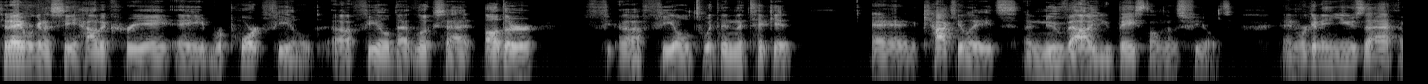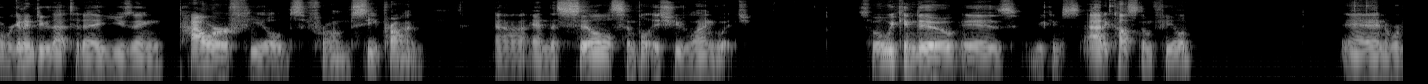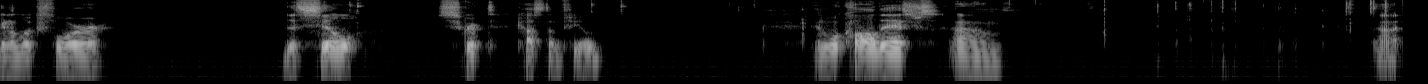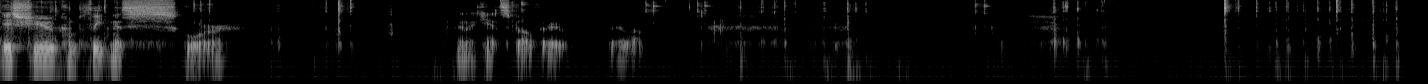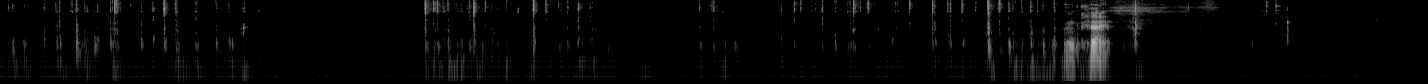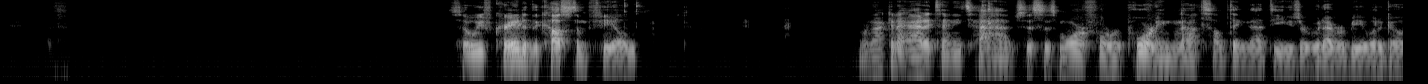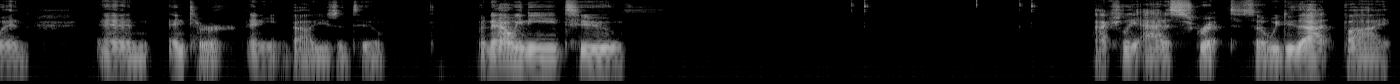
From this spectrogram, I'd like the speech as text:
Today we're going to see how to create a report field, a field that looks at other uh, fields within the ticket and calculates a new value based on those fields. And we're going to use that, and we're going to do that today using power fields from cPrime uh, and the SIL simple issue language. So what we can do is we can just add a custom field and we're going to look for the SIL script custom field. And we'll call this um, uh, issue completeness score. And I can't spell very, very well. Okay. So we've created the custom field. We're not going to add it to any tabs. This is more for reporting, not something that the user would ever be able to go in and enter any values into. But now we need to actually add a script. So we do that by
